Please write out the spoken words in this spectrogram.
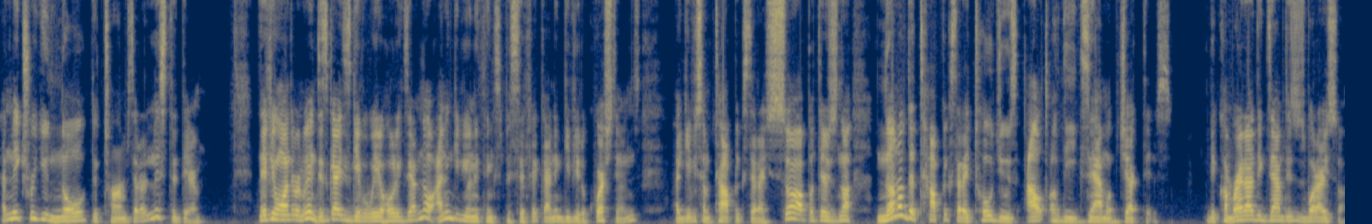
and make sure you know the terms that are listed there. Now, if you're wondering, man, this guy just gave away the whole exam. No, I didn't give you anything specific. I didn't give you the questions. I gave you some topics that I saw, but there's not, none of the topics that I told you is out of the exam objectives. They come right out of the exam. This is what I saw.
